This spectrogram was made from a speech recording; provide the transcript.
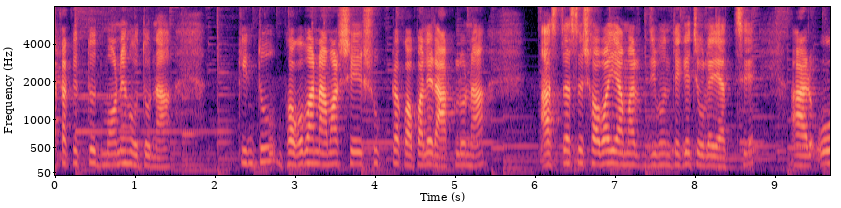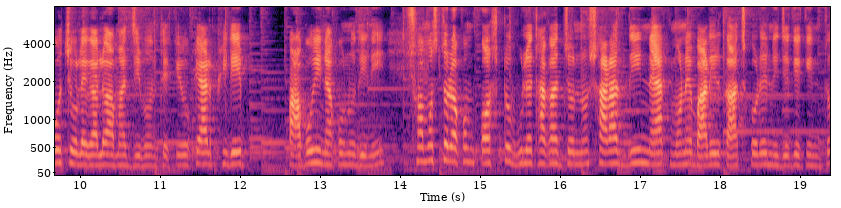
একাকিত্ব মনে হতো না। কিন্তু ভগবান আমার সে সুখটা কপালে রাখল না। আস্তে আস্তে সবাই আমার জীবন থেকে চলে যাচ্ছে। আর ও চলে গেল আমার জীবন থেকে। ওকে আর ফিরে পাবোই না কোনো দিনই সমস্ত রকম কষ্ট ভুলে থাকার জন্য সারা দিন এক মনে বাড়ির কাজ করে নিজেকে কিন্তু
